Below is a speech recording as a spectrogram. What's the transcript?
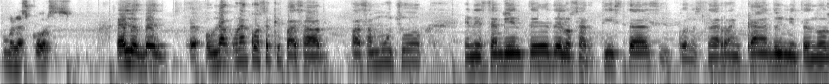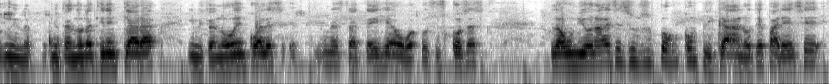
como las cosas. ven, una, una, cosa que pasa, pasa mucho en este ambiente de los artistas cuando están arrancando y mientras no, mientras no la tienen clara y mientras no ven cuál es una estrategia o, o sus cosas, la unión a veces es un poco complicada, ¿no te parece?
